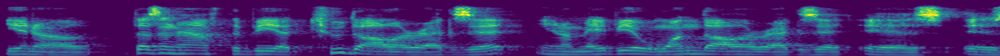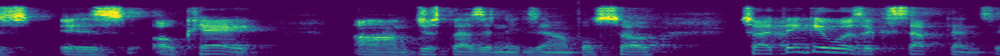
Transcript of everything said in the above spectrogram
you know, it doesn't have to be a two dollar exit. You know, maybe a one dollar exit is is is okay, um, just as an example. So so I think it was acceptance,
